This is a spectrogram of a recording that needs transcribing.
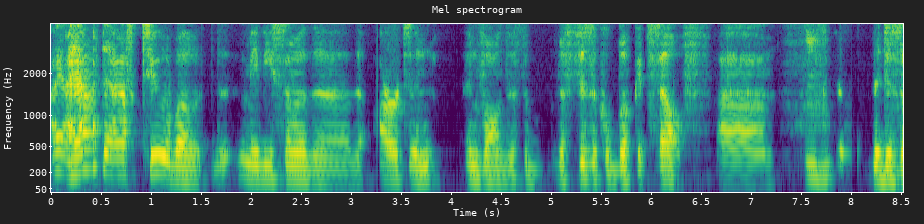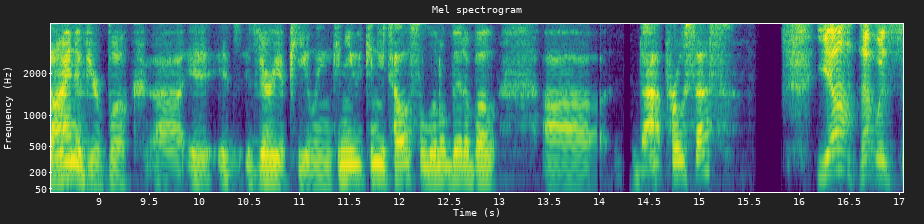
I, I, have to ask too about maybe some of the, the art and involved with the, the physical book itself. Um, mm-hmm. The design of your book uh, is, is very appealing. Can you can you tell us a little bit about uh, that process? Yeah, that was.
